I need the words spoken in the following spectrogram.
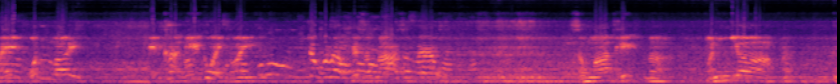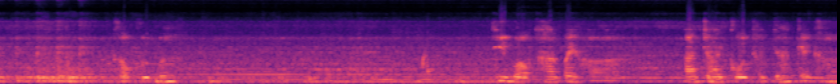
ไม่ผลเลย เห็นข้านี้ด้วยหน่อยเจ้าก็เล่าเทศนาซะแล้ว สมาธินะมันยากขอบคุณมากที่บอกทางไปหา อาจารย์โกนทัญญาแก่ข้า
